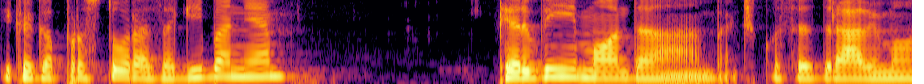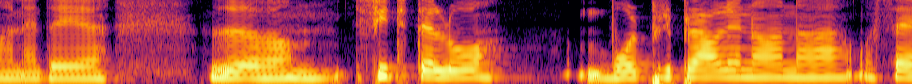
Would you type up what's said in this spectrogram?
nekega prostora za gibanje, ker vemo, da več, ko se zdravimo, ne, da je um, fit telo bolj pripravljeno na vse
